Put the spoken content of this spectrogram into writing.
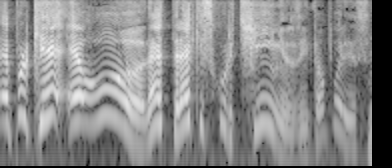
é porque é o, né, tracks curtinhos, então por isso.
